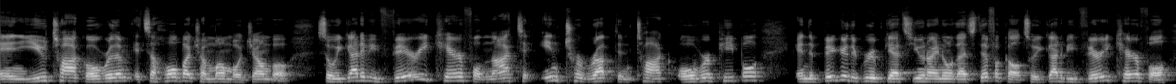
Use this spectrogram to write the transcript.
and you talk over them, it's a whole bunch of mumbo jumbo. So we got to be very careful not to interrupt and talk over people. And the bigger the group gets, you and I know that's difficult. So we got to be very careful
